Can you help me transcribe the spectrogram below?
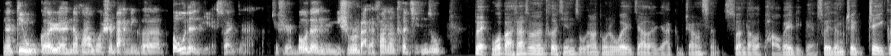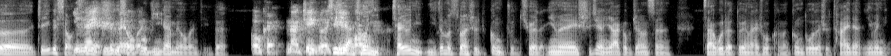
那第五个人的话，我是把那个 Bowden 也算进来了，就是 Bowden，你是不是把他放到特勤组？对，我把他算成特勤组，然后同时我也加了 Jacob Johnson 算到了跑位里边，所以咱们这这一个这一个小应该也是没有问题，应该没有问题。对，OK，那这个其实亚秋你亚秋你你这么算是更准确的，因为实际上 Jacob Johnson。在或者对应来说，可能更多的是 Titan，因为你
